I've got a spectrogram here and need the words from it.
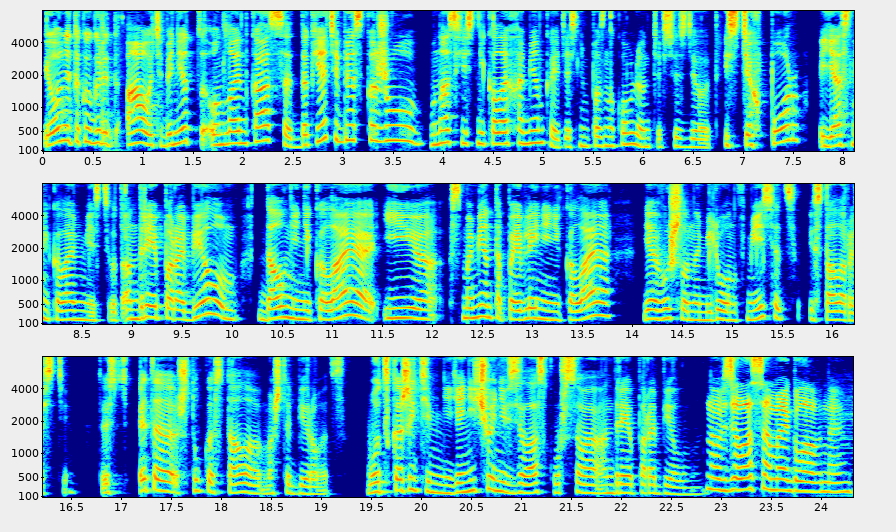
И он мне такой говорит, а, у тебя нет онлайн-кассы? Так я тебе скажу, у нас есть Николай Хоменко, я тебя с ним познакомлю, он тебе все сделает. И с тех пор я с Николаем вместе. Вот Андрей Парабелум дал мне Николая, и с момента появления Николая я вышла на миллион в месяц и стала расти. То есть эта штука стала масштабироваться. Вот скажите мне, я ничего не взяла с курса Андрея Парабеллума. Но взяла самое главное.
